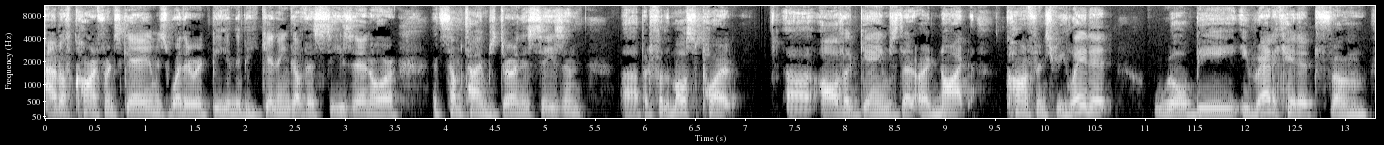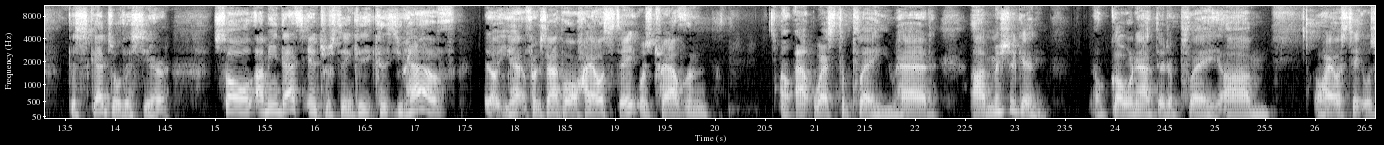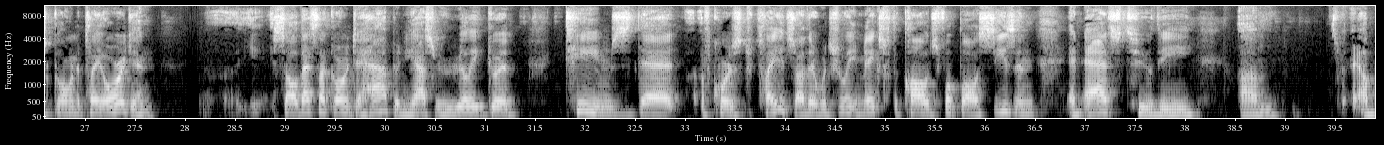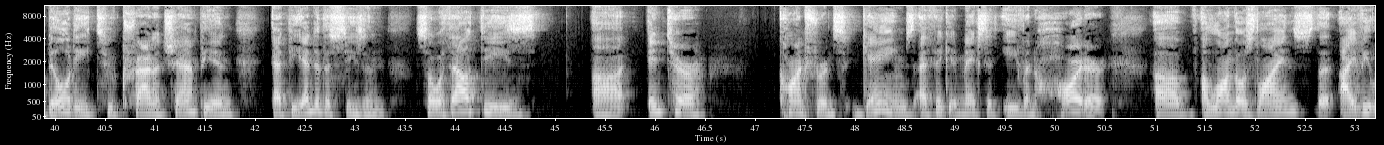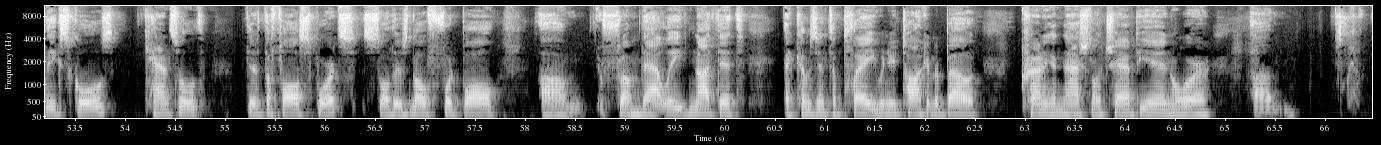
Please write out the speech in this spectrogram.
out of conference games, whether it be in the beginning of the season or sometimes during the season. Uh, but for the most part, uh, all the games that are not conference related will be eradicated from the schedule this year. So, I mean, that's interesting because you have, you know, you have, for example, Ohio State was traveling out west to play. You had uh, Michigan you know, going out there to play. Um, Ohio State was going to play Oregon. So that's not going to happen. You have some really good teams that, of course, play each other, which really makes the college football season and adds to the um, ability to crown a champion at the end of the season. So without these uh, inter conference games, I think it makes it even harder. Uh, along those lines, the Ivy League schools canceled the, the fall sports, so there's no football um, from that league. Not that that comes into play when you're talking about crowning a national champion or um,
